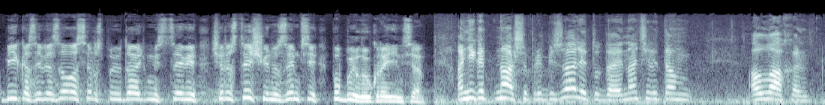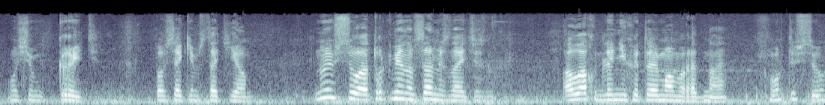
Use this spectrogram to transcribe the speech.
Бійка зав'язалася, розповідають місцеві через те, що іноземці побили українця. Они, говорят, наши прибежали туда и начали там Аллаха, в общем, крыть по всяким статьям. Ну и все, а туркменов, сами знаете, Аллаху для них это мама родная. Вот и все.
